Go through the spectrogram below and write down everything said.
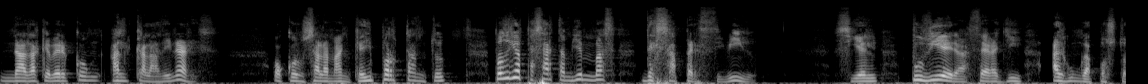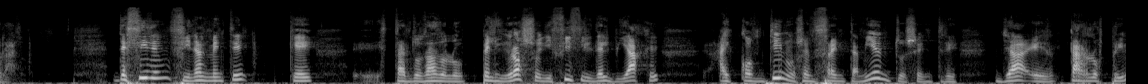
nada que ver con Alcalá de Henares o con Salamanca, y por tanto podría pasar también más desapercibido si él pudiera hacer allí algún apostolado. Deciden finalmente que, eh, estando dado lo peligroso y difícil del viaje, hay continuos enfrentamientos entre ya el Carlos I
